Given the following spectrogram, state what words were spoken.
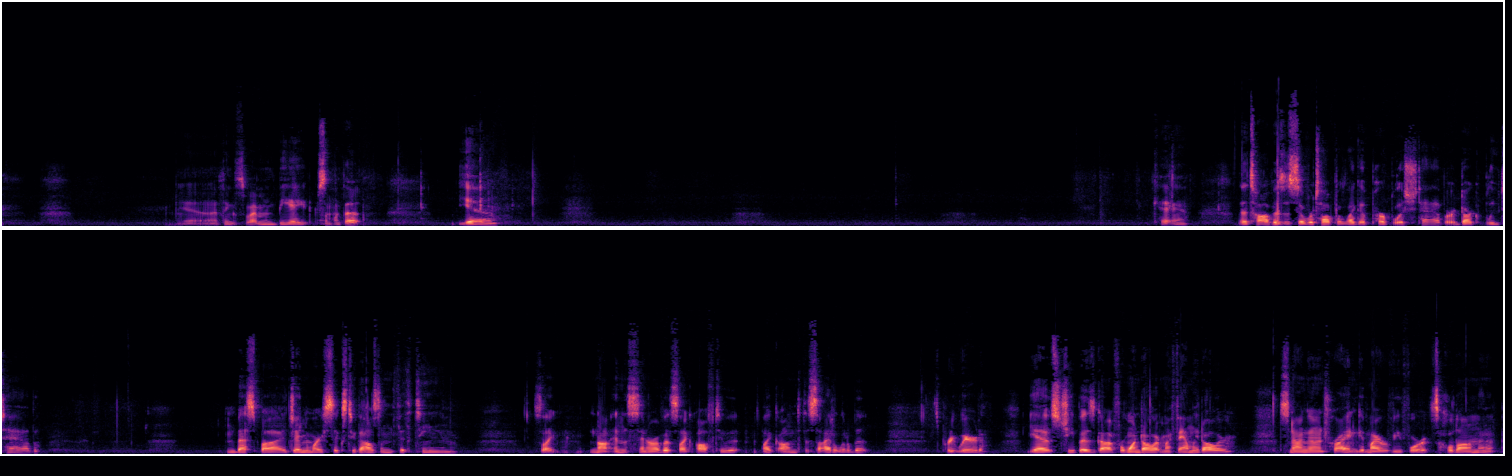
Yeah, I think it's vitamin B8 or something like that. Yeah. Okay. The top is a silver top with like a purplish tab or a dark blue tab. Best By, January 6, 2015. It's like not in the center of it, it's like off to it, like on to the side a little bit. It's pretty weird. Yeah, it's cheap as got for $1 at my family dollar. So now I'm going to try it and give my review for it, so hold on a minute.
